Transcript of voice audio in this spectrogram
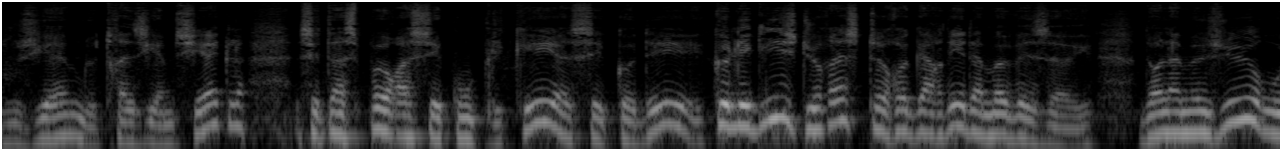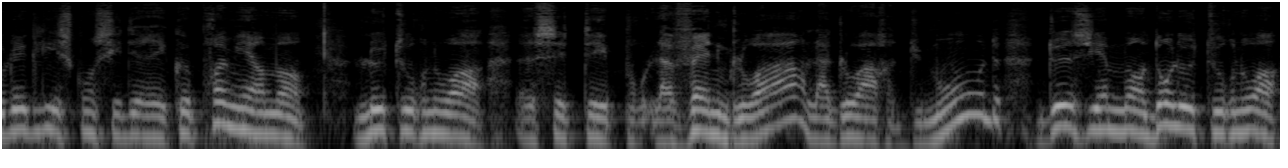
XIIe, le XIIIe siècle. C'est un sport assez compliqué, assez codé, que l'Église du reste regardait d'un mauvais œil, dans la mesure où l'Église considérait que premièrement le tournoi euh, c'était pour la vaine gloire, la gloire du monde. Deuxièmement, dans le tournoi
